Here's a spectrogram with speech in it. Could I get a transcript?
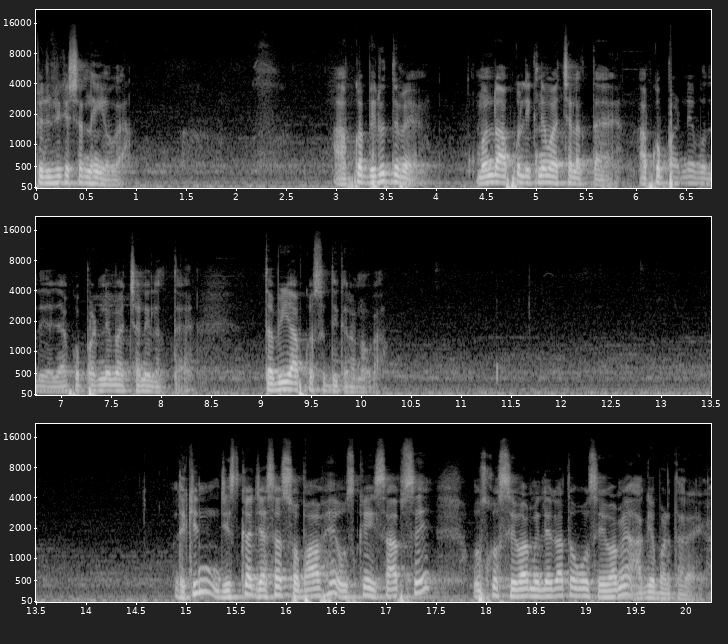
प्योरिफिकेशन नहीं होगा। आपका विरुद्ध में, मान लो आपको लिखने में अच्छा लगता है, आपको पढ़ने बोल दिया जाए, आपको पढ़ने में अच्छा नहीं लगता है, तभी आपका शुद्धिकरण होगा। लेकिन जिसका जैसा स्वभाव है, उसके हिसाब से उसको सेवा मिलेगा तो वो सेवा में आगे बढ़ता रहेगा।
